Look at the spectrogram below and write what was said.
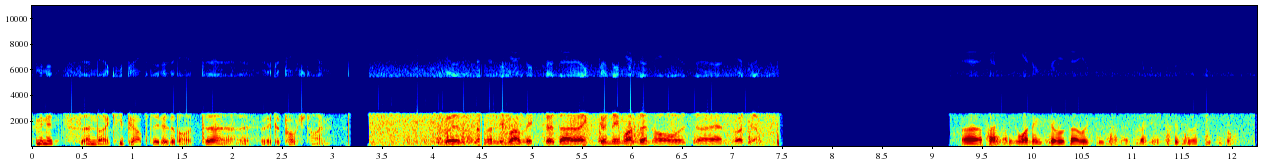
8 minutes, and I keep you updated about uh, estimated approach time. Swiss 7 Lima Victor, direct to Nemos and hold, and roger. Uh, passing 180 direct to San Antonio, 370 kilo.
